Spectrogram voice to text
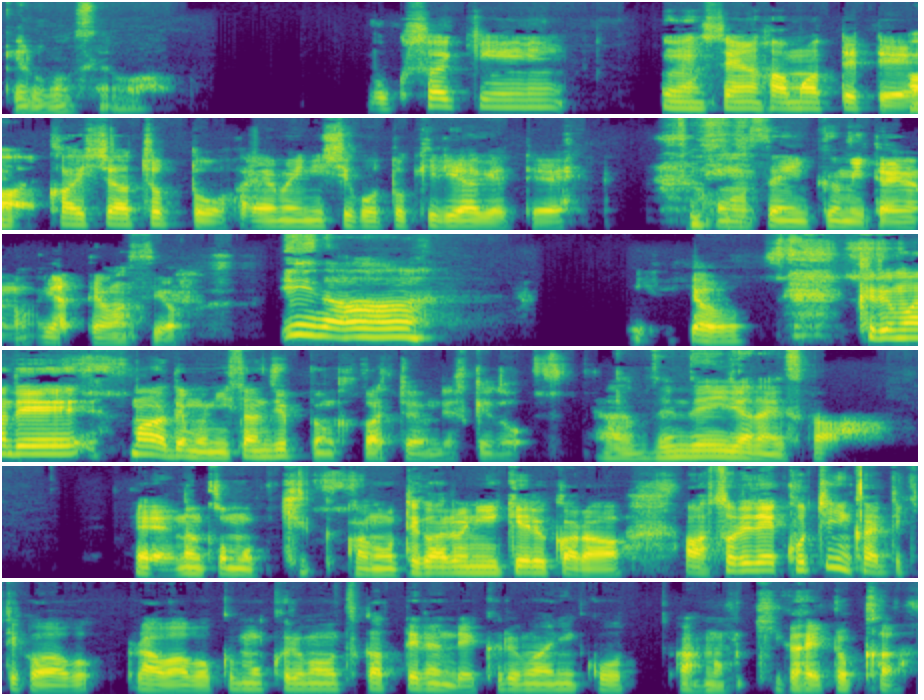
ゲロ温泉は。僕最近、温泉ハマってて、は会社ちょっと早めに仕事切り上げて、温泉行くみたいなのやってますよ。いいな今日車で、まあでも2、30分かかっちゃうんですけど、ぁ。いや全然いいじゃないですか。ええなんかもうき、あの、手軽に行けるから、あ、それでこっちに帰ってきてからは僕も車を使ってるんで、車にこう、あの、着替えとか、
